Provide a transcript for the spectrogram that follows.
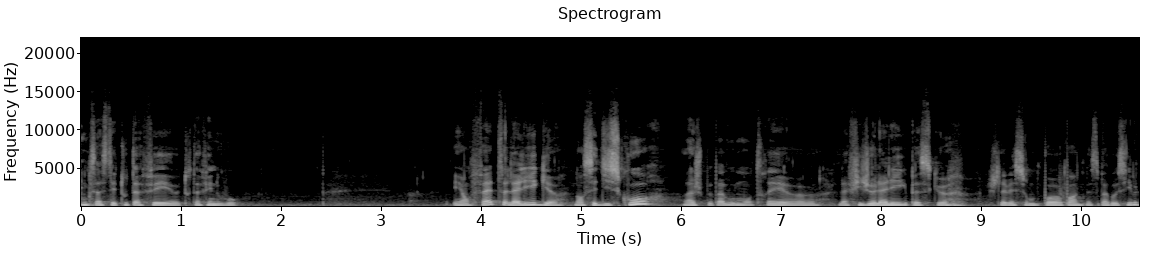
Donc ça, c'était tout, tout à fait nouveau. Et en fait, la Ligue, dans ses discours, là, je ne peux pas vous montrer la fiche de la Ligue parce que je l'avais sur mon PowerPoint, mais ce n'est pas possible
